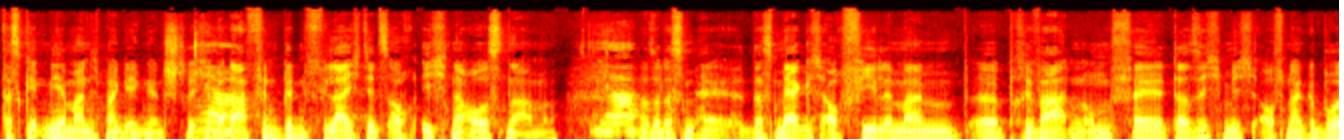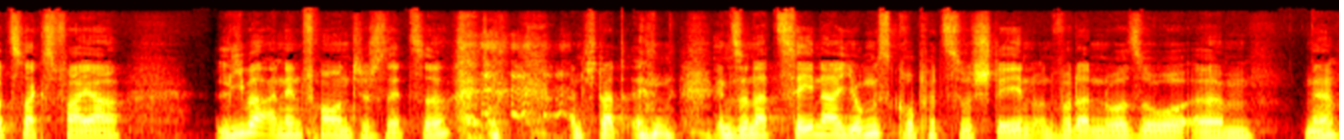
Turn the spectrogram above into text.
das geht mir manchmal gegen den Strich. Ja. Aber dafür bin vielleicht jetzt auch ich eine Ausnahme. Ja. Also das, das merke ich auch viel in meinem äh, privaten Umfeld, dass ich mich auf einer Geburtstagsfeier lieber an den Frauentisch setze, anstatt in, in so einer Zehner-Jungsgruppe zu stehen und wo dann nur so, ähm, ne,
